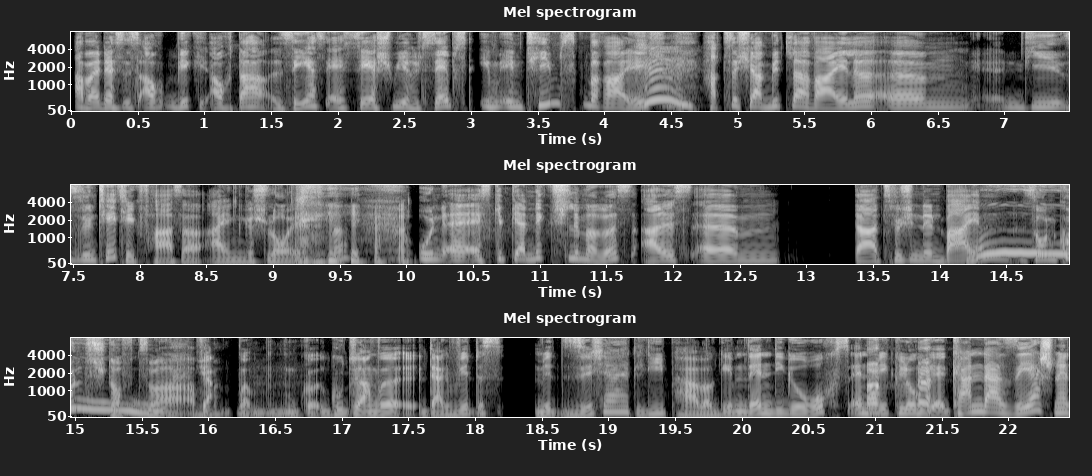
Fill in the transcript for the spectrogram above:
Aber das ist auch wirklich auch da sehr, sehr, sehr schwierig. Selbst im intimsten Bereich Hm. hat sich ja mittlerweile ähm, die Synthetikfaser eingeschleust. Ne? Und äh, es gibt ja nichts Schlimmeres, als ähm, da zwischen den Beinen so einen Kunststoff zu haben. Ja, gut sagen wir, da wird es mit Sicherheit Liebhaber geben, denn die Geruchsentwicklung kann da sehr schnell,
